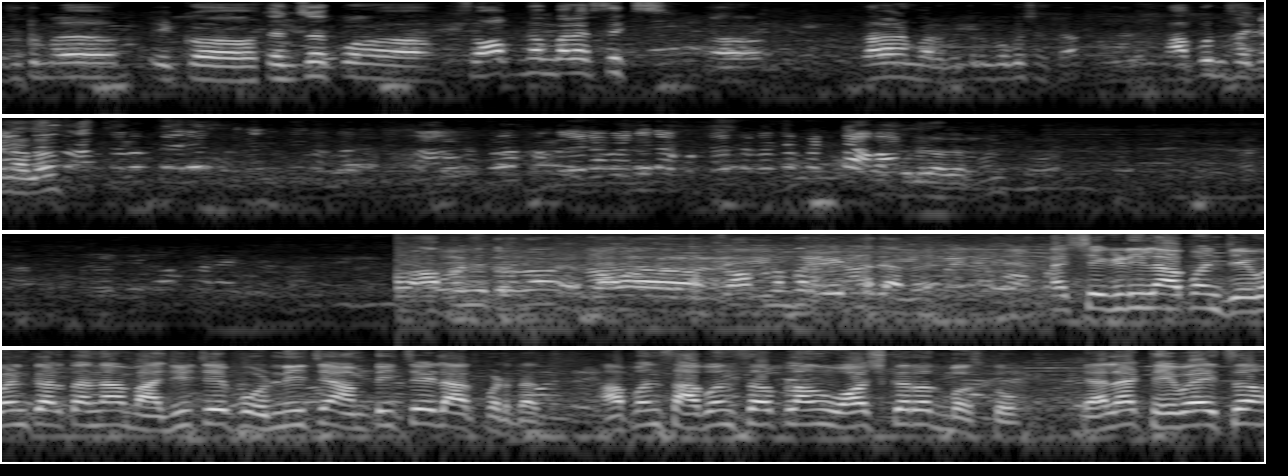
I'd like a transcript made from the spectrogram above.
असं तुम्हाला एक त्यांचं शॉप नंबर आहे सिक्स गाळा नंबर मित्र बघू शकता. आपण सेकंड आला. पुढे जाऊया आपण आपण शॉप नंबर एटमध्ये आलो या शेगडीला आपण जेवण करताना भाजीचे फोडणीचे आमटीचे डाग पडतात. आपण साबण सर्फ लावून वॉश करत बसतो. याला ठेवायचं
